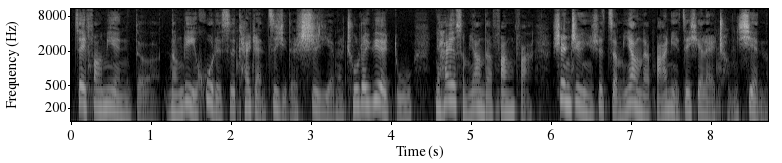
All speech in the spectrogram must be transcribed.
这方面的能力，或者是开展自己的事业呢？除了阅读，你还有什么样的方法？甚至于你是怎么样的把你这些来呈现呢？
